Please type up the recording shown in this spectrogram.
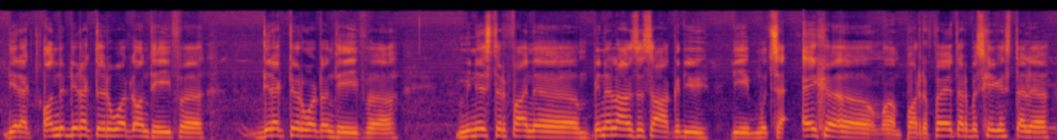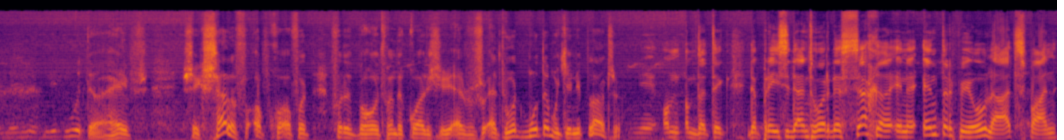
Direct onderdirecteur wordt ontheven, directeur wordt ontheven, minister van uh, Binnenlandse Zaken die, die moet zijn eigen uh, portefeuille ter beschikking stellen. Niet moeten, hij heeft zichzelf opgeofferd voor het behoud van de coalitie. Het woord moeten moet je niet plaatsen. Nee, omdat ik de president hoorde zeggen in een interview laatst van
